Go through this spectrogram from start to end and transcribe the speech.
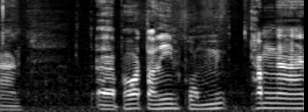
นาน เออเพราะว่าตอนนี้ผมทำงาน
